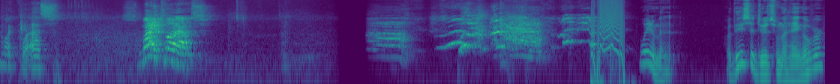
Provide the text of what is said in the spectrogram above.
My class. My class! Wait a minute. Are these the dudes from The Hangover?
